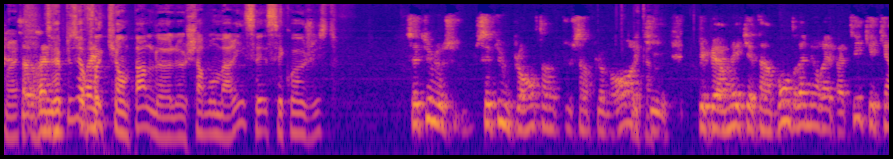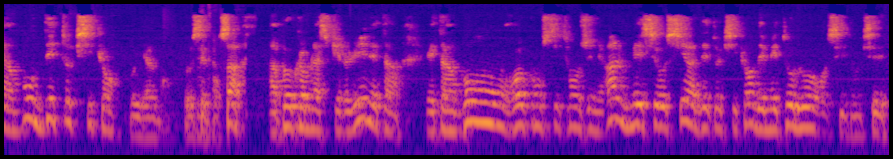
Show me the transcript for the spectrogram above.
ouais. ça, ça fait plusieurs fois que tu en parles. Le, le charbon-marie, c'est quoi au juste? C'est une, c'est une plante, hein, tout simplement, et qui, qui permet, qui est un bon draineur hépatique et qui est un bon détoxicant également. C'est pour ça, un peu comme la spiruline est un, est un bon reconstituant général, mais c'est aussi un détoxicant des métaux lourds aussi. Donc c'est,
